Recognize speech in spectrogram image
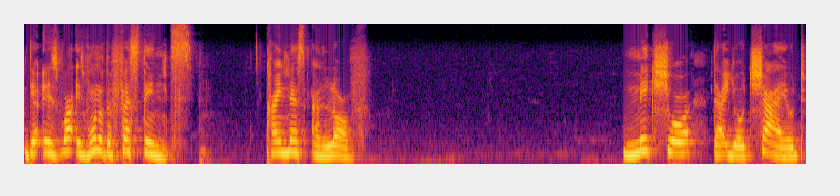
there is what is one of the first things kindness and love. Make sure that your child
